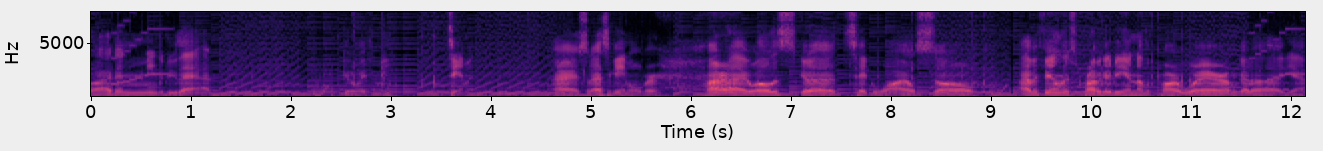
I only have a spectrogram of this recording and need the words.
I didn't mean to do that. Get away from me. Damn it. Alright, so that's a game over. Alright, well, this is gonna take a while, so... I have a feeling there's probably gonna be another part where I'm gonna... Yeah.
